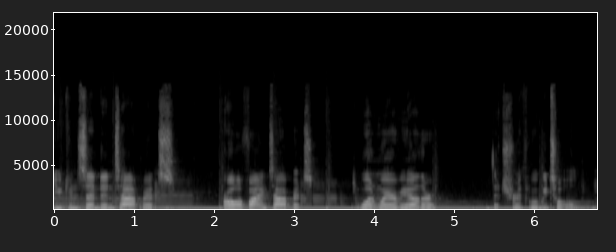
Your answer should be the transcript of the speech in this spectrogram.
You can send in topics, or I'll find topics. One way or the other, the truth will be told.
